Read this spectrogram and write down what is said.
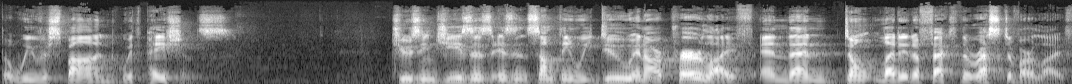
but we respond with patience. Choosing Jesus isn't something we do in our prayer life and then don't let it affect the rest of our life.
